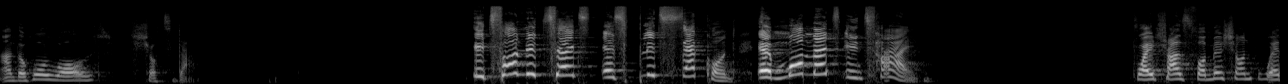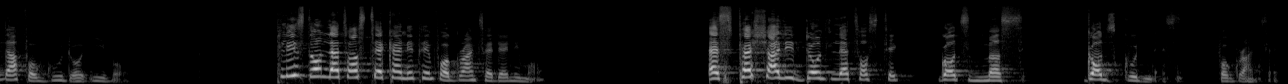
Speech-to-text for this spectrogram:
and the whole world shuts down. It only takes a split second, a moment in time, for a transformation, whether for good or evil. Please don't let us take anything for granted anymore. Especially, don't let us take God's mercy, God's goodness for granted.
